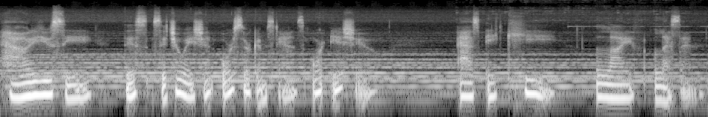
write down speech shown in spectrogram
How do you see this situation or circumstance or issue as a key life lesson?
